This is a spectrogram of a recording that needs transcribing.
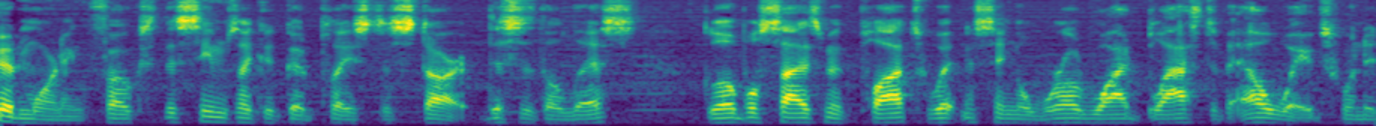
Good morning, folks. This seems like a good place to start. This is the list. Global seismic plots witnessing a worldwide blast of L waves when a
